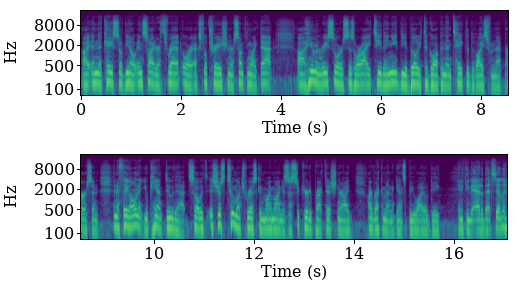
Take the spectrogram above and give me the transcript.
Uh, in the case of you know insider threat or exfiltration or something like that, uh, human resources or IT they need the ability to go up and then take the device from that person. And if they own it, you can't do that. So it's, it's just too much risk in my mind as a security practitioner. I I recommend against BYOD. Anything to add to that, Stanley?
